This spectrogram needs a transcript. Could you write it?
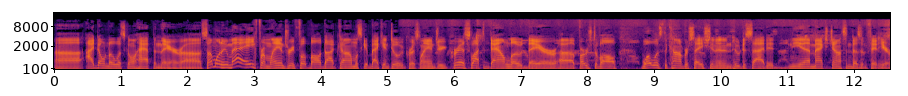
uh, I don't know what's going to happen there. Uh, someone who may from LandryFootball.com. Let's get back into it Chris Landry. Chris, a lot to download there. Uh, first of all, what was the conversation and who decided, yeah, Max Johnson doesn't fit here?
